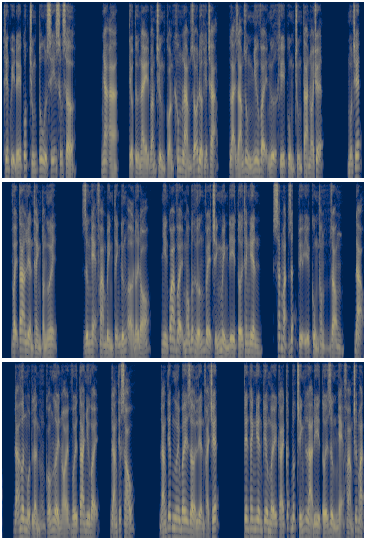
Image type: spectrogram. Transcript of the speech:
thiên quỷ đế quốc chúng tu sĩ xứng sở nha à tiểu tử này đoán chừng còn không làm rõ được hiện trạng lại dám dùng như vậy ngự khí cùng chúng ta nói chuyện. Muốn chết, vậy ta liền thành toàn ngươi. Dương nhẹ phàm bình tĩnh đứng ở nơi đó, nhìn qua vậy mau bước hướng về chính mình đi tới thanh niên, sắc mặt rất tùy ý cùng thông dòng đạo, đã hơn một lần có người nói với ta như vậy, đáng tiếc sáu. Đáng tiếc ngươi bây giờ liền phải chết. Tên thanh niên kia mấy cái cất bước chính là đi tới rừng nhẹ phàm trước mặt.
